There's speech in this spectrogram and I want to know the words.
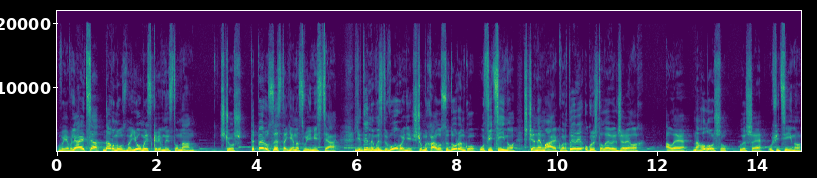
виявляється, давно знайомий з керівництвом НАН. Що ж, тепер усе стає на свої місця. Єдине, ми здивовані, що Михайло Сидоренко офіційно ще не має квартири у кришталевих джерелах. Але наголошу, лише офіційно.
